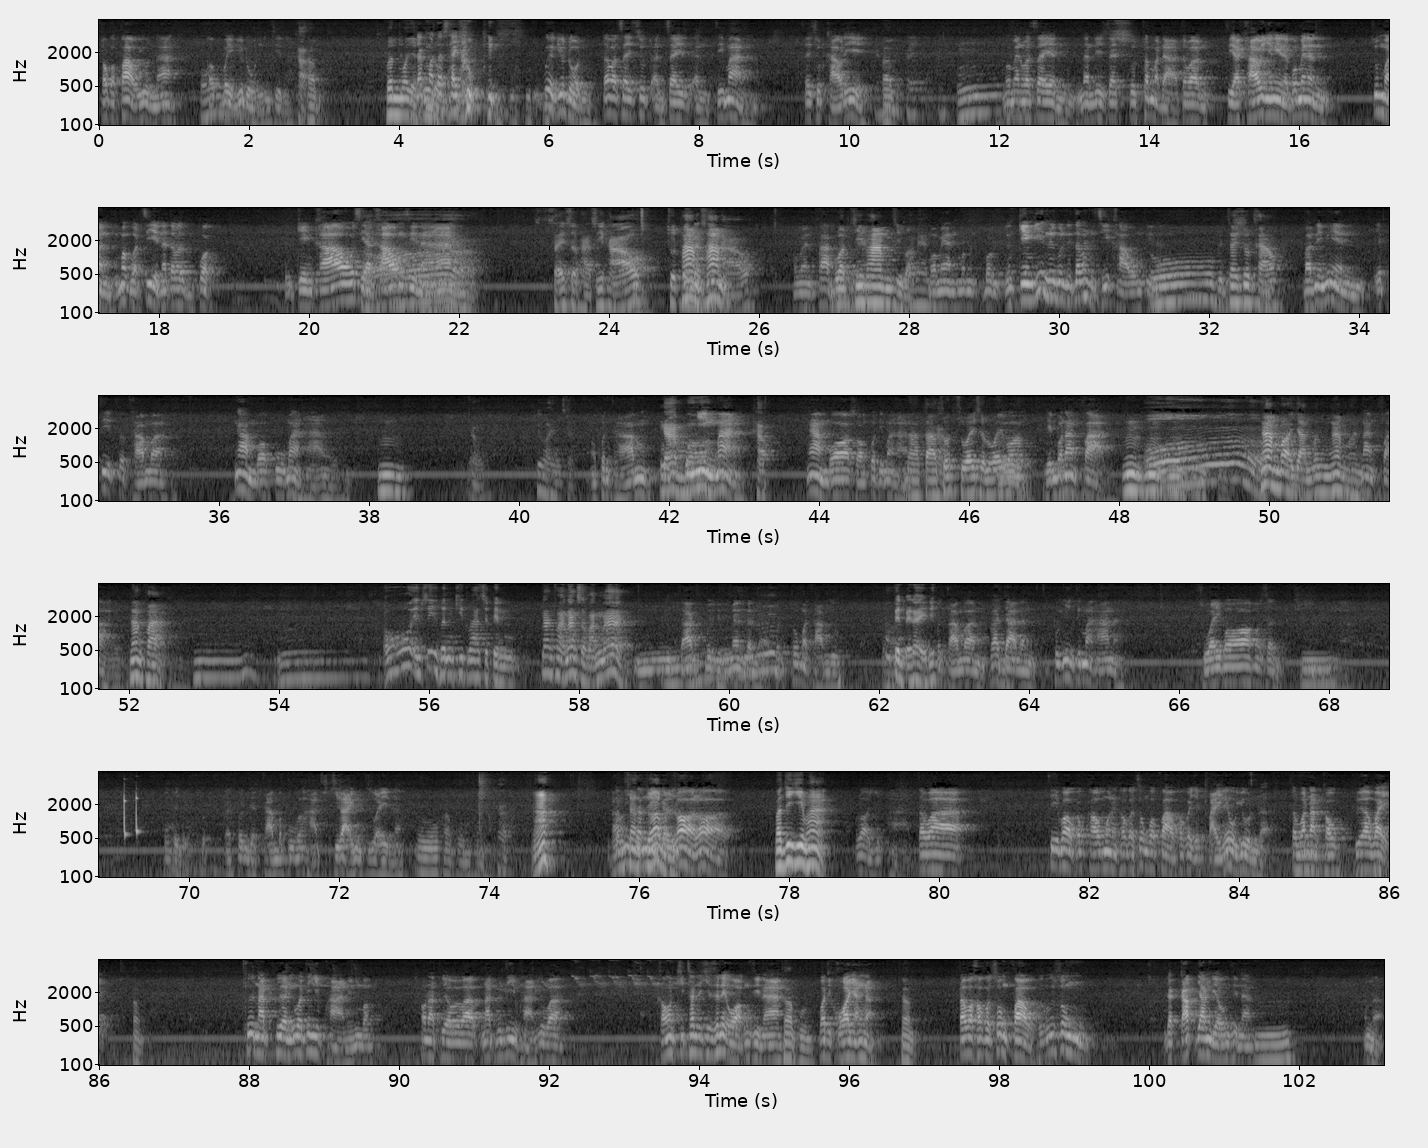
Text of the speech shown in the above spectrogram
เขาก็เฝ้าอยู่นะโอ้เขาบ่อยากอยู่โดนจริงๆนะครับครับเพิ่นบ่อยากจักอยู่มาโดแต่ดใส่กุกบ่อยากอยู่โดน แต่ว่าใส่ชุดอันใส่อันที่ม่านใส่ชุดขาวดิครับ อืมบ่แม่นว่าใส่อันนั่นดิใส่ชุดธรรมดา แต่ว่าเสียขาวอย่างนี้น่ะบ่แม่นอันซุ่มมันสิมาบวชซี่นะแต่ว่าพวกเป็นเกงขาวเสียขาวจังซี่นะใส่เสื้อผ้าสีขาว ชุดผ้ามเป็นสีผ้ามขาว บ่แม่นภาพบวชชีพรามสิบ่บ่แม่นบ่แม่นบ่แม่นบ่กางเกงยีนนึงมันแต่มันเป็นสีขาวจังซี่โอ้ นะ เป็นใส่ชุดขาว บัดนี้มีเห็น FT ก็ถามว่างามบ่กูมาหาอืมเอา คือว่าจังซั่น เอาเพิ่นถามงามบ่ ผู้หญิงมาครับ งามบ่สองคนที่มาหาหน้าตาสดสวยสลวยบ่เออเห็นบ่นางฟ้าอืมโอ้ งามบ่อาจารย์เบิ่งงามมันนางฟ้านั่งฟ้าอืมโอ้เอ็มซีเพิ่นคิดว่าจะเป็นนางฟ้านางสวรรค์มาอืมจากเพิ่นสิแม่นกันนะเพิ่นโทรมาถามอยู่เป็นไปได้ดิเพิ่นถามว่าพระอาจารย์นั่นผู้หญิงที่มาหาน่ะ สวยบ่เฮาซั่นอืม เพิ่นไปดูแล้วเพิ่นจะถามว่าผู้มาหาขี้ไรมันสวยนะโอ้ครับผมครับครับอะเอาชั้นตอนตัวนี้ไปก็รอรอวันที่ยี่สิบห้ารอ25แต่ว่า ที่เว้ากับเขาเมื่อนั้นเขาก็ส่งว่าฟ้าวเขาก็จะไปเร็วอยุ่นนล่ะ แต่ว่านัดเขาเพื่อไว้ครับ คือนัดเพื่อนคือวันที่ยี่ห้านี่มันบ่เขานัดเพื่อไว้ว่า นัดวันที่ยี่ห้าคือว่า เขาคิดท่านจะคิดท่านได้ออกจริงๆนะครับผมว่าที่ขอหยังน่ะ ครับแต่ว่าเขาก็ส่งเฝ้าเขาก็ส่ง อยากกลับอย่างเดียวจริงๆนะอืมนั่นน่ะ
